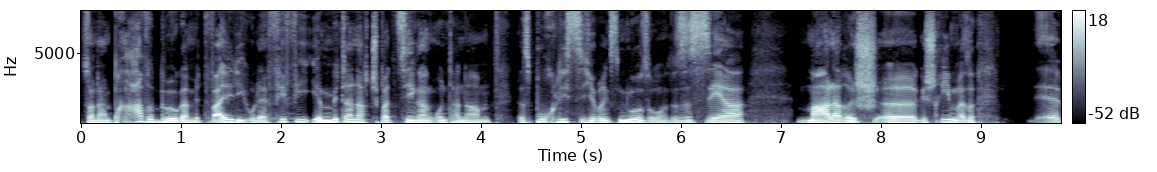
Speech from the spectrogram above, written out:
sondern brave Bürger mit Waldi oder Fifi ihren Mitternachtsspaziergang unternahmen. Das Buch liest sich übrigens nur so. Das ist sehr malerisch äh, geschrieben. Also, äh,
